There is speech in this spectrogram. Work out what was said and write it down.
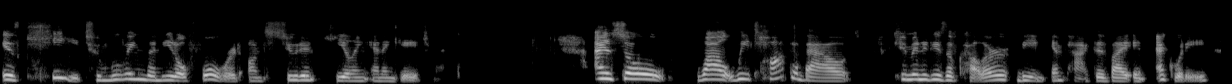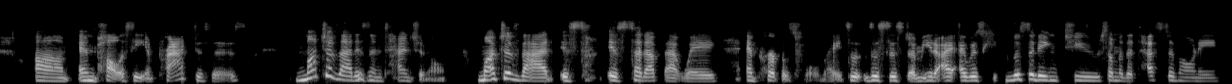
is key to moving the needle forward on student healing and engagement. And so while we talk about communities of color being impacted by inequity um, and policy and practices, much of that is intentional. Much of that is, is set up that way and purposeful, right? So the system, you know, I, I was listening to some of the testimony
